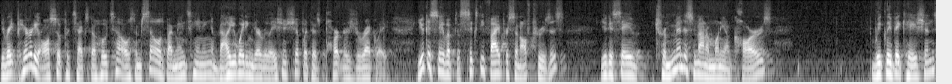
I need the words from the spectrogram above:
The rate parity also protects the hotels themselves by maintaining and evaluating their relationship with its partners directly. You could save up to 65% off cruises. You could save tremendous amount of money on cars, weekly vacations,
